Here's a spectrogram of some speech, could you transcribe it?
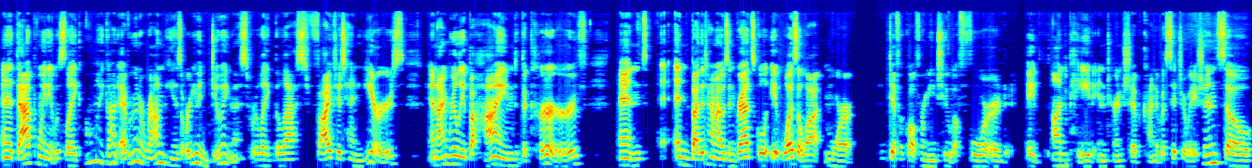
And at that point, it was like, oh my God, everyone around me has already been doing this for like the last five to 10 years. And I'm really behind the curve. And, and by the time I was in grad school, it was a lot more difficult for me to afford a unpaid internship kind of a situation. So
